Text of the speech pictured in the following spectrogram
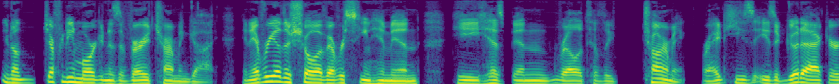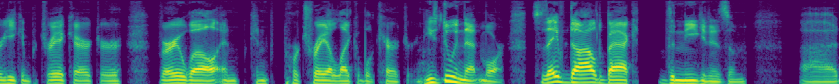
you know, Jeffrey Dean Morgan is a very charming guy. In every other show I've ever seen him in, he has been relatively charming, right? He's he's a good actor. He can portray a character very well and can portray a likable character, and he's doing that more. So they've dialed back the Neganism uh,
